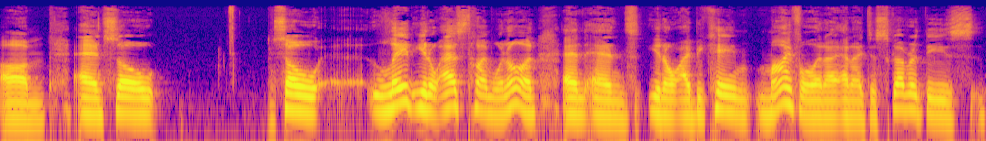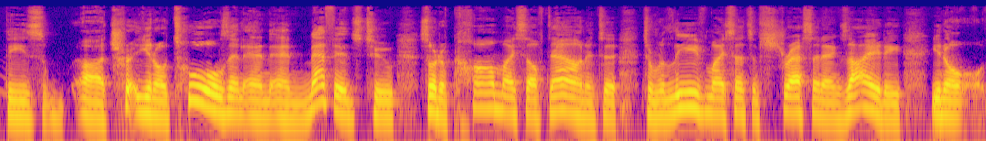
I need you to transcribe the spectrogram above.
Um, and so, so late, you know, as time went on, and and you know, I became mindful, and I and I discovered these these uh, tr- you know tools and and and methods to sort of calm myself down and to to relieve my sense of stress and anxiety. You know,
